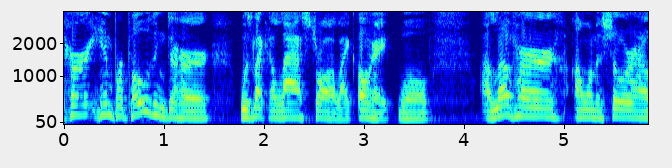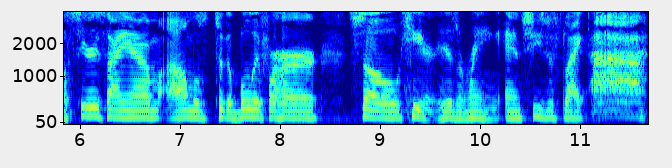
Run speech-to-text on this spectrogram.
her him proposing to her was like a last straw. Like, okay, well, I love her. I want to show her how serious I am. I almost took a bullet for her. So here, here's a ring. And she's just like, ah,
